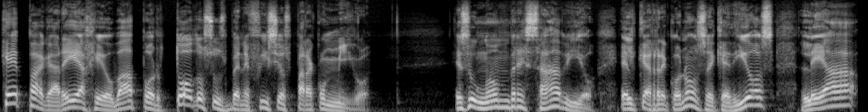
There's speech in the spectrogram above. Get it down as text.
¿Qué pagaré a Jehová por todos sus beneficios para conmigo? Es un hombre sabio el que reconoce que Dios le ha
